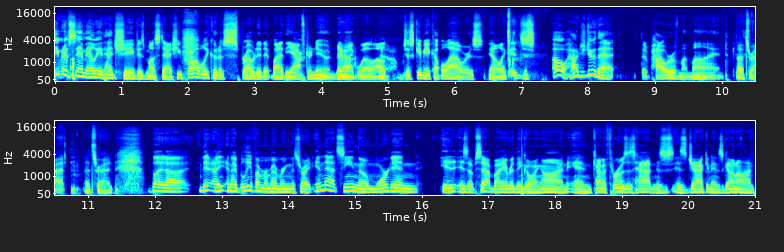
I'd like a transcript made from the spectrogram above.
Even if Sam Elliott had shaved his mustache, he probably could have sprouted it by the afternoon. Been Yeah. like, well, I'll Yeah. just give me a couple hours. You know, like it just. Oh, how'd you do that? The power of my mind. That's right. That's right. But uh, th- I- and I believe I'm remembering this right. In that scene, though, Morgan is, is upset by everything going on and kind of throws his hat and his, his jacket and his gun on,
